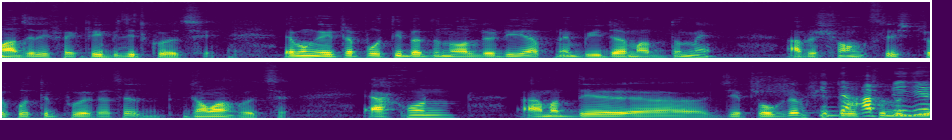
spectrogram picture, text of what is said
মাঝারি ফ্যাক্টরি ভিজিট করেছি। এবং এটা প্রতিবেদন অলরেডি আপনার বিডার মাধ্যমে আপনার সংশ্লিষ্ট কর্তৃপক্ষের কাছে জমা হয়েছে। এখন আমাদের যে প্রোগ্রাম সেটা আপনি যে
